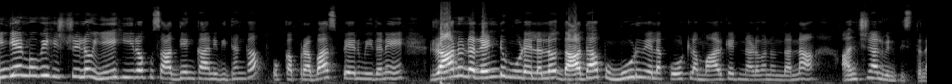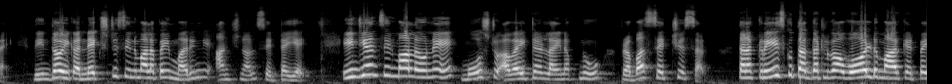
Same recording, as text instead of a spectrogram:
ఇండియన్ మూవీ హిస్టరీలో ఏ హీరోకు సాధ్యం కాని విధంగా ఒక ప్రభాస్ పేరు మీదనే రానున్న రెండు మూడేళ్ళలో దాదాపు మూడు వేల కోట్ల మార్కెట్ నడవనుందన్న అంచనాలు వినిపిస్తున్నాయి. దీంతో ఇక నెక్స్ట్ సినిమాలపై మరిన్ని అంచనాలు సెట్ అయ్యాయి. ఇండియన్ సినిమాలోనే మోస్ట్ అవైటెడ్ లైనప్ను ప్రభాస్ సెట్ చేశాడు. తన క్రేజ్కు తగ్గట్లుగా వరల్డ్ మార్కెట్ పై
